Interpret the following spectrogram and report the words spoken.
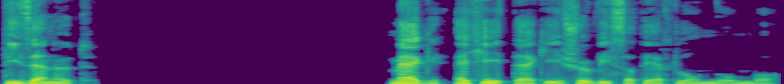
15. Meg egy héttel később visszatért Londonba.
